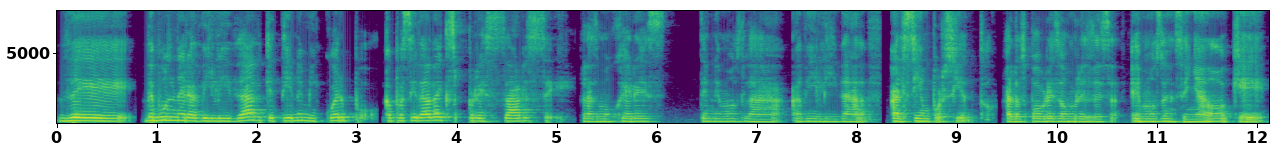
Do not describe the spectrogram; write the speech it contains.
de, de, vulnerabilidad que tiene mi cuerpo, capacidad de expresarse. Las mujeres tenemos la habilidad al 100%. A los pobres hombres les hemos enseñado que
